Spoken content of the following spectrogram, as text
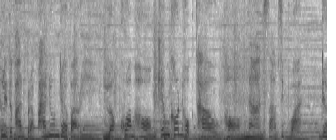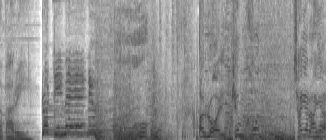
ผลิตภัณฑ์ปรับผ้านุ่มเดอบารี ล็อกความหอมเข้มข้น 6 เท่า หอมนาน 30 วัน เดอบารีรสดีเมนูโอ้อร่อย เข้มข้นใช้อะไรอะ่ะ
